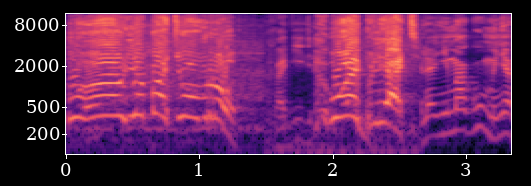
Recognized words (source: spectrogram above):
О, ебать его в рот! Ходите. Ой, блядь! Бля, не могу, меня...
